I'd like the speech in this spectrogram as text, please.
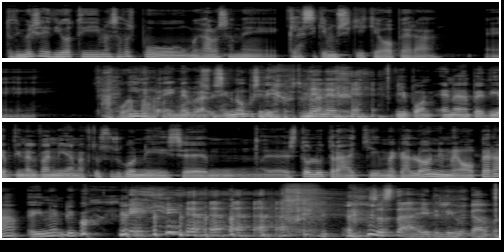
Ε, το δημιούργησα διότι ήμουν ένας άνθρωπος που μεγάλωσα με κλασική μουσική και όπερα. Ε, άκουγα Είναι, πάρα πολύ είναι- μόνος μου. συγγνώμη που σε διακόπτω. Ναι, ναι. Λοιπόν, ένα παιδί από την Αλβανία με αυτούς τους γονείς ε, μ, ε, στο Λουτράκι μεγαλώνει με όπερα είναι λίγο Σωστά, είναι λίγο κάπου.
